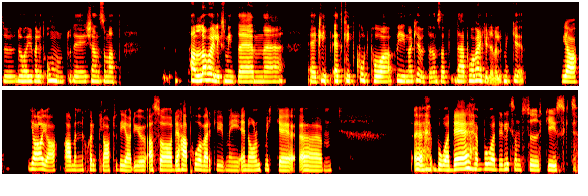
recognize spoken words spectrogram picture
du, du har ju väldigt ont och det känns som att alla har ju liksom inte en, eh, klipp, ett klippkort på, på gynakuten så att det här påverkar dig väldigt mycket. Ja, ja, ja, ja, men självklart det gör det ju. Alltså det här påverkar ju mig enormt mycket. Um, uh, både, både liksom psykiskt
